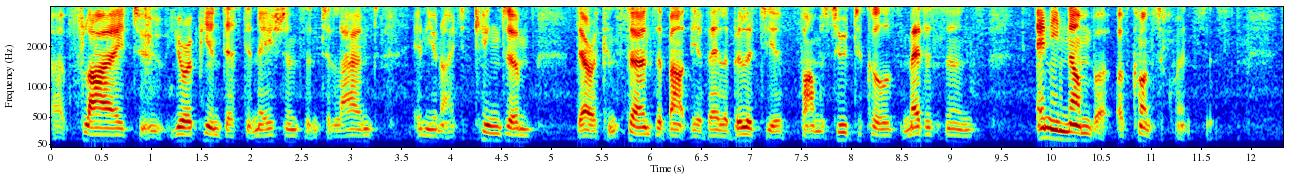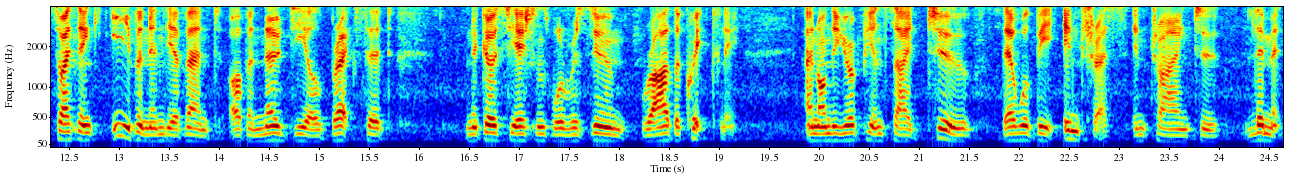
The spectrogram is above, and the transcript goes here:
uh, fly to European destinations and to land in the United Kingdom. There are concerns about the availability of pharmaceuticals, medicines, any number of consequences. So I think even in the event of a no deal Brexit, negotiations will resume rather quickly. And on the European side, too, there will be interest in trying to limit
